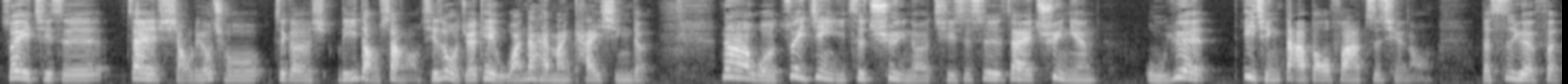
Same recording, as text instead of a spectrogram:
所以其实，在小琉球这个离岛上哦，其实我觉得可以玩的还蛮开心的。那我最近一次去呢，其实是在去年五月疫情大爆发之前哦的四月份。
